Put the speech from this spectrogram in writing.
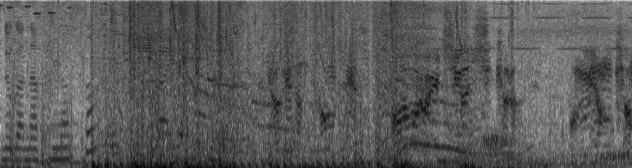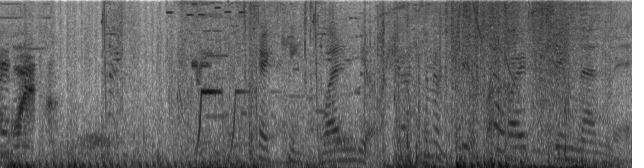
누가 나 불렀어? 화물을 지연시켜라 분명 경고했다 해킹 완료. 훨씬 낫네.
